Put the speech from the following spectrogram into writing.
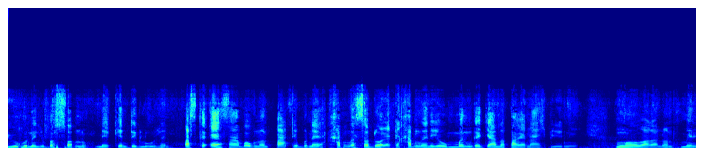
yuuxu nañu ba sonn mais kenn dégluwu leen parce que instant boobu noonu parti bu ne xam nga sa doole te xam nga ne yow mën nga jàll parrainage bii nii moo waraloon mel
